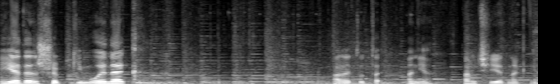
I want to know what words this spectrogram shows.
Jeden szybki młynek. Ale tutaj... A nie, tam ci jednak nie.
